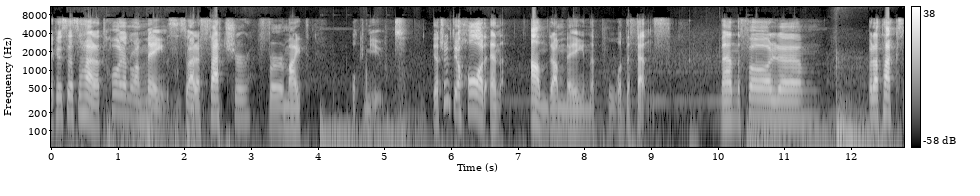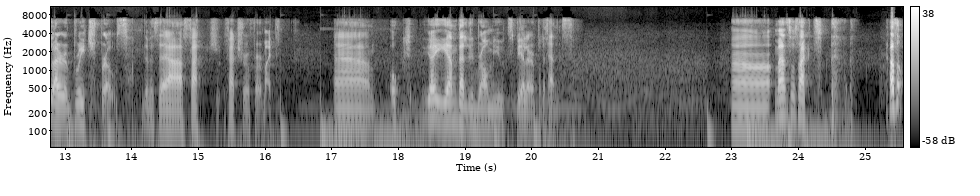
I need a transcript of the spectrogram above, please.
Jag kan ju säga så här att har jag några mains så är det Thatcher, Fermite och Mute. Jag tror inte jag har en andra main på Defense. Men för, ehm, för attack så är det Breach Bros, det vill säga Thatcher och Fermite. Ehm, och jag är en väldigt bra Mute-spelare på Defense. Ehm, men som sagt, alltså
